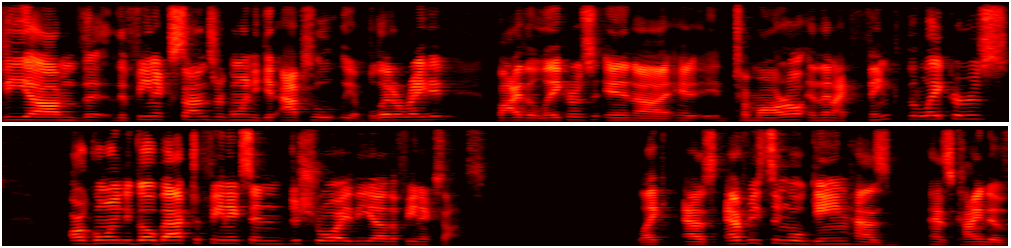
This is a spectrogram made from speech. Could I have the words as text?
the um, the the Phoenix Suns are going to get absolutely obliterated by the Lakers in, uh, in, in tomorrow, and then I think the Lakers are going to go back to Phoenix and destroy the uh, the Phoenix Suns. Like as every single game has has kind of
